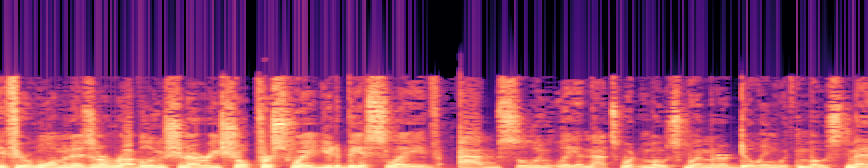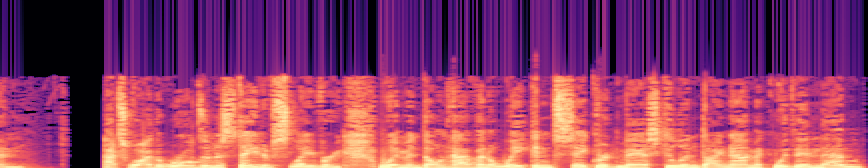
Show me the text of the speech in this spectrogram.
if your woman isn't a revolutionary, she'll persuade you to be a slave. Absolutely. And that's what most women are doing with most men. That's why the world's in a state of slavery. Women don't have an awakened sacred masculine dynamic within them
